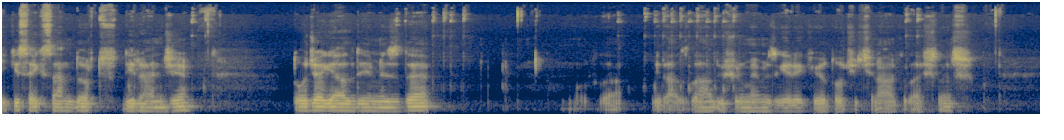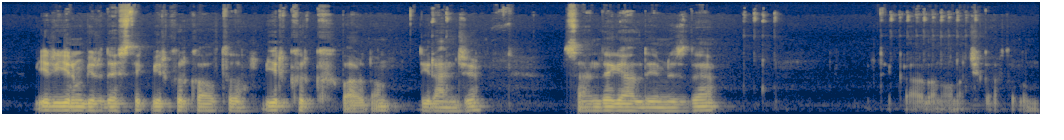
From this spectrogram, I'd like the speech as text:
2.84 direnci. Doca geldiğimizde biraz daha düşürmemiz gerekiyor Doge için arkadaşlar. 1.21 destek 1.46 1.40 pardon direnci. Sende geldiğimizde tekrardan ona çıkartalım.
